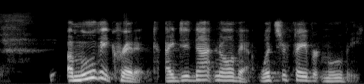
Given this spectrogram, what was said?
a movie critic. I did not know that. What's your favorite movie?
